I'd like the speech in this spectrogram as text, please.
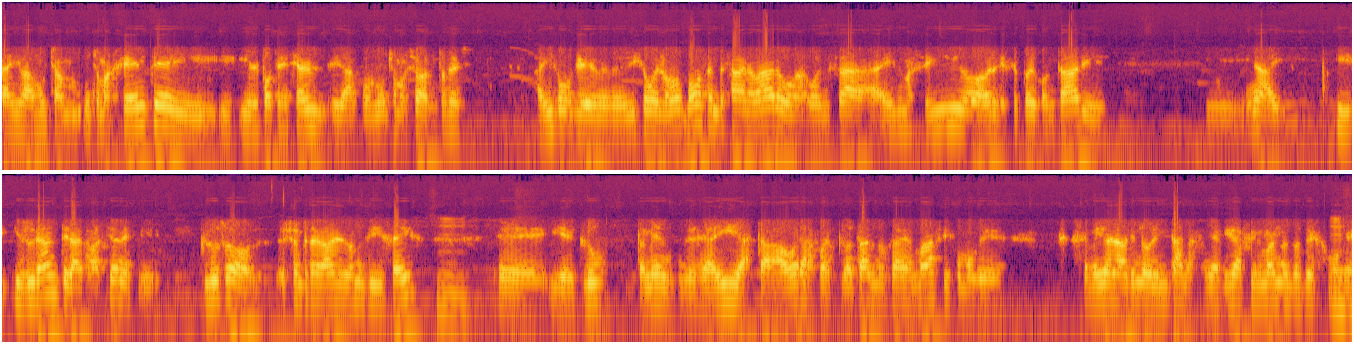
ya iba mucha mucho más gente y, y- y el potencial era como mucho mayor. Entonces, ahí como que dije, bueno, vamos a empezar a grabar o a, o a empezar a ir más seguido, a ver qué se puede contar y, y, nada, y, y- y durante las grabaciones, incluso yo empecé a grabar en el 2016 Mm. eh, y el club también desde ahí hasta ahora fue explotando cada vez más y como que se me iban abriendo ventanas, tenía que ir filmando, entonces como que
